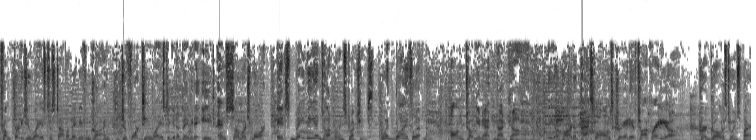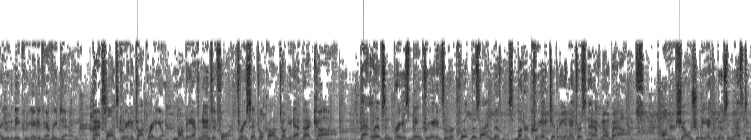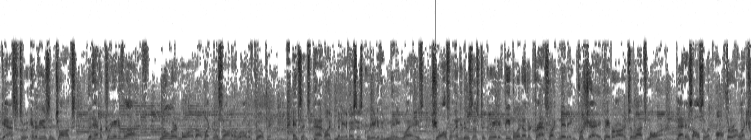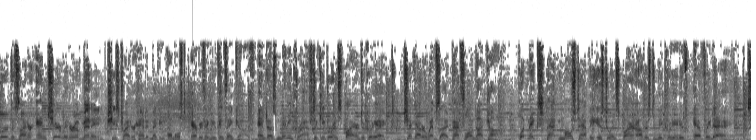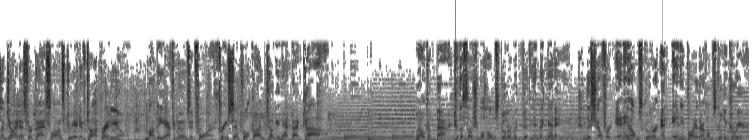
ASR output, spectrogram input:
From 32 ways to stop a baby from crying to 14 ways to get a baby to eat and so much more. It's Baby and Toddler Instructions with Blythe Lipman on TogiNet.com. Be a part of Pat Sloan's Creative Talk Radio. Her goal is to inspire you to be creative every day. Pat Sloan's Creative Talk Radio, Monday afternoons at 4, 3 Central on TogiNet.com. Pat lives and breathes being creative through her quilt design business, but her creativity and interests have no bounds. On her show, she'll be introducing us to guests through interviews and talks that have a creative life. We'll learn more about what goes on in the world of quilting. And since Pat, like many of us, is creative in many ways, she'll also introduce us to creative people in other crafts like knitting, crochet, paper arts, and lots more. Pat is also an author, a lecturer, designer, and cheerleader of many. She's tried her hand at making almost everything you can think of and does many crafts to keep her inspired to create. Check out her website, patsloan.com. What makes Pat most happy is to inspire others to be creative every day. So join us for Pat Sloan's Creative Talk Radio, Monday afternoons at 4, 3 Central on TogiNet.com. Welcome back to The Sociable Homeschooler with Vivian McNinney, the show for any homeschooler at any point in their homeschooling career.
